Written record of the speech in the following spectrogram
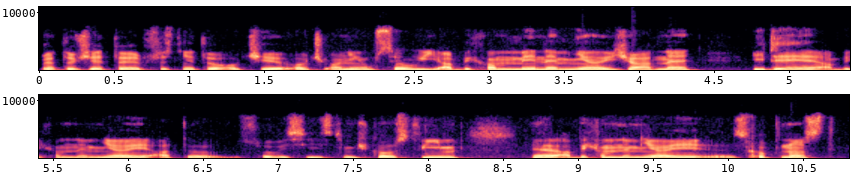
protože to je přesně to, oč, oč oni usilují, abychom my neměli žádné ideje, abychom neměli, a to souvisí s tím školstvím, e, abychom neměli schopnost Eh,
